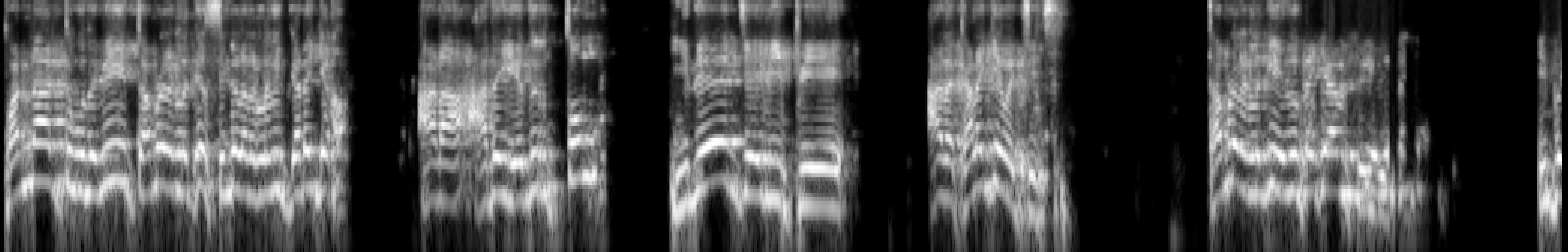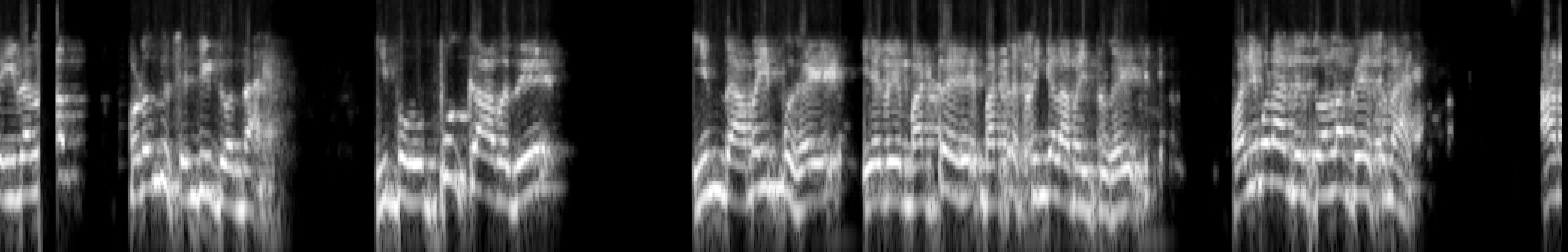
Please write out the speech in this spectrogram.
பன்னாட்டு உதவி தமிழர்களுக்கு சிங்களர்களுக்கு கிடைக்கணும். ஆனா அதை எதிர்த்தும் இதே ஜேவிபி அதை கலைக்க வச்சிச்சு. தமிழர்களுக்கு எது கிடைக்காம இப்ப இதெல்லாம் தொடர்ந்து செஞ்சுக்கிட்டு வந்தாங்க. இப்ப ஒப்புக்காவது இந்த அமைப்புகள் எது? மற்ற மற்ற சிங்கள அமைப்புகள். பதிமூணாம் திருத்தம் எல்லாம் பேசினாங்க ஆனா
